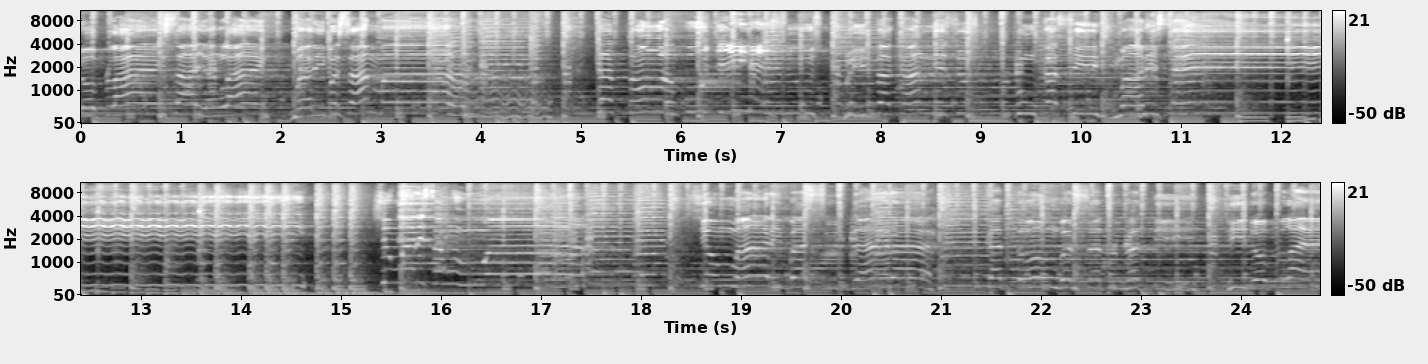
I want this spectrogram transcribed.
hidup lain sayang lain mari bersama. Katurang puji Yesus beritakan Yesus pun kasih manis Syumari semua. Syumari basudara katong bersatu hati hidup lain.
